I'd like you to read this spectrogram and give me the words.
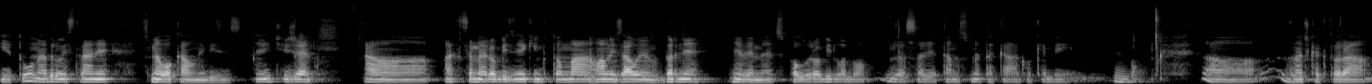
je tu, na druhej strane sme lokálny biznis. Čiže ak chceme robiť s niekým, kto má hlavný záujem v Brne, nevieme spolu robiť, lebo v zásade tam sme taká ako keby hmm. uh, značka, ktorá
